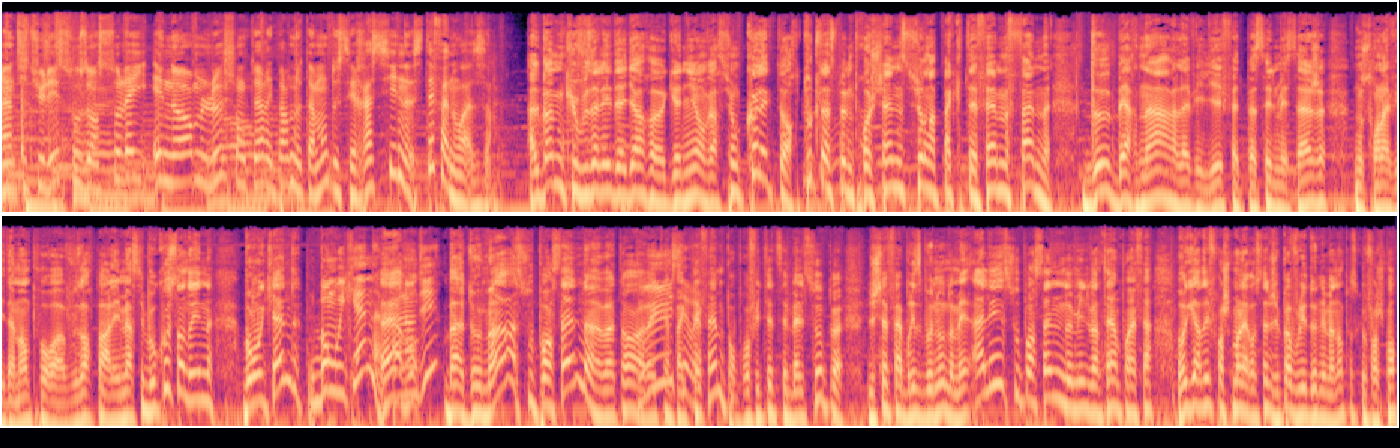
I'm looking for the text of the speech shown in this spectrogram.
Intitulé Sous un soleil énorme, le chanteur il parle notamment de ses racines stéphanoises. Album que vous allez d'ailleurs euh, gagner en version collector toute la semaine prochaine sur Impact FM. Fan de Bernard Lavillier, faites passer le message. Nous serons là évidemment pour euh, vous en reparler. Merci beaucoup Sandrine. Bon week-end. Bon week-end. Eh, à lundi. Bah demain, soupe en scène. Attends, avec Impact FM pour profiter de ces belles soupes du chef Fabrice Bonneau. Non mais allez, soupe en scène 2021.fr. Regardez franchement les recettes. Je vais pas vous les donner maintenant parce que franchement,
